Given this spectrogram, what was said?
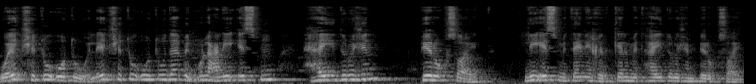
و H2O2 ال H2O2 ده بنقول عليه اسمه hydrogen peroxide ليه اسم تاني غير كلمة hydrogen peroxide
